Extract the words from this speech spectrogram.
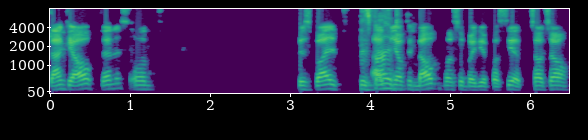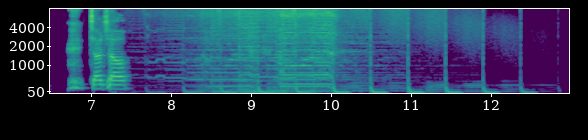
Danke auch, Dennis, und bis bald. Bis bald. Halt mich auf den Laufen, was so bei dir passiert. Ciao, ciao. ciao, ciao.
